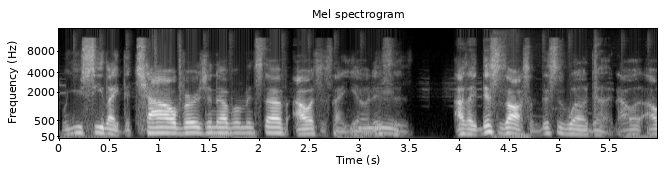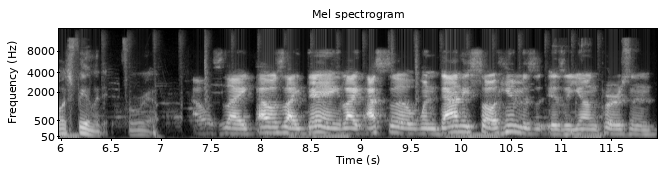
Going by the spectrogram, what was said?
when you see like the child version of them and stuff, I was just like, yo, this mm-hmm. is, I was like, this is awesome. This is well done. I was, I was feeling it for real. I was like, I was like, dang, like I saw when Donnie saw him as, as a young person,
